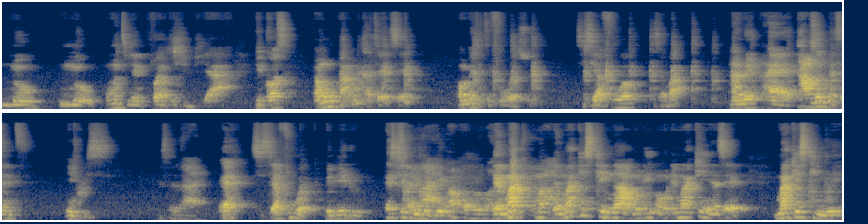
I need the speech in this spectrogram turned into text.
no no wọn ti yẹ before ẹ kó fi bia because àwọn ba mi kàtẹ ẹsẹ wọn bẹ tètè fowó ẹsọ sisi àfowó ẹsẹba hundred ẹ thousand percent increase ẹ eh, sisi àfowó bèbè edu ẹsẹ mi bèbè the mark the marking scheme náà àwọn ọmọdé marking yẹn sẹ marking scheme wey.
